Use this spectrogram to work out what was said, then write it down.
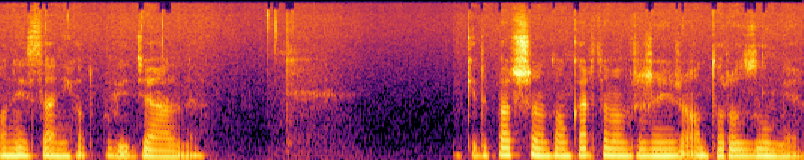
on jest za nich odpowiedzialny. Kiedy patrzę na tą kartę, mam wrażenie, że on to rozumie.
